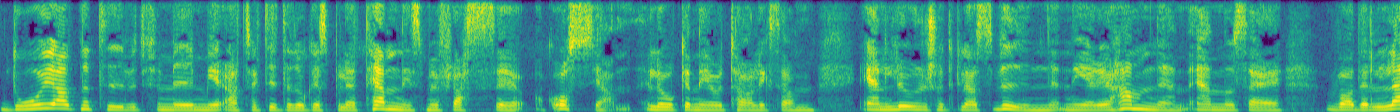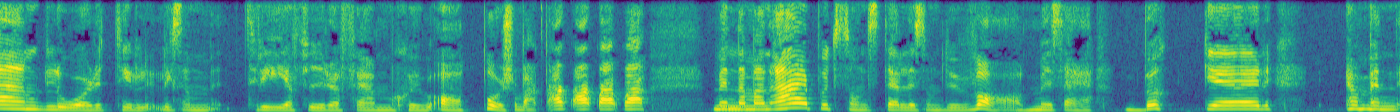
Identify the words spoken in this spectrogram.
Då är alternativet för mig mer attraktivt att åka och spela tennis med Frasse och Ossian. Eller åka ner och ta liksom en lunch och ett glas vin nere i hamnen. Än att så här, vara the landlord till liksom tre, fyra, fem, sju apor som bara... Men mm. när man är på ett sånt ställe som du var med så här, böcker, ja, men,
